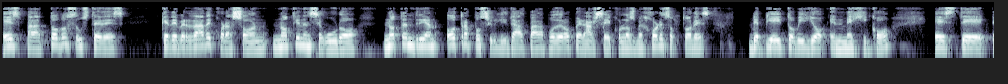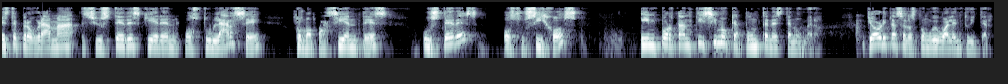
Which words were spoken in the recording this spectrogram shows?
es para todos ustedes que de verdad de corazón no tienen seguro, no tendrían otra posibilidad para poder operarse con los mejores doctores de pie y tobillo en México. Este, este programa, si ustedes quieren postularse como pacientes, ustedes o sus hijos, importantísimo que apunten este número. Yo ahorita se los pongo igual en Twitter.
